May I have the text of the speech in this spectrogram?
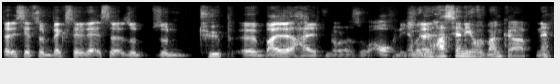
das ist jetzt so ein Wechsel, der ist so, so ein Typ äh, Ball halten oder so, auch nicht. ja, aber ne? den hast du ja nicht auf der Bank gehabt, ne?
